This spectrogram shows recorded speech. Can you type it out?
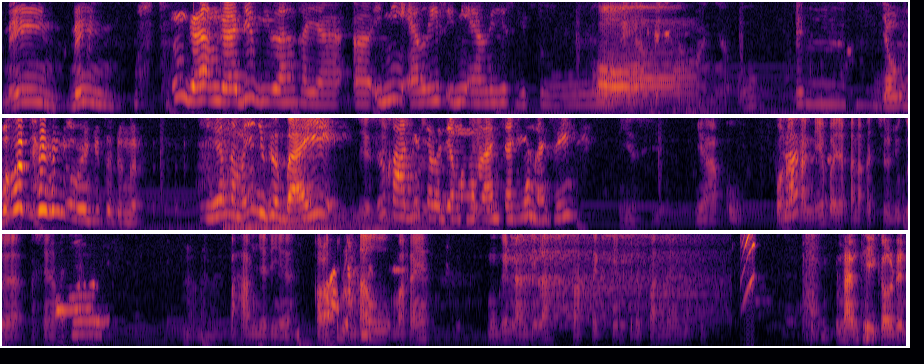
Nine, nine. Enggak, enggak dia bilang kayak eh, ini Elis, ini Elis gitu. Oh. Elvis namanya. Oh, eh Hmm. jauh banget apa yang kita denger. Iya namanya juga baik. Iya sih, Lu kaget kalau dia ngomong Iya. lancar ya nggak sih? Iya sih. Ya aku ponakan dia banyak anak kecil juga, masih anak kecil. Oh, Mm-mm, Paham jadinya. Kalau aku belum tahu, makanya mungkin nantilah praktekin ke depannya gitu. Nanti kalau udah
